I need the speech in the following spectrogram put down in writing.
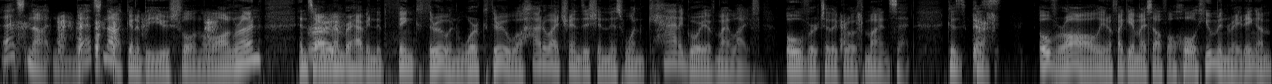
that's not that's not going to be useful in the long run. And so I remember having to think through and work through, well, how do I transition this one category of my life over to the growth mindset? Cuz Yes. overall, you know, if I give myself a whole human rating, I'm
